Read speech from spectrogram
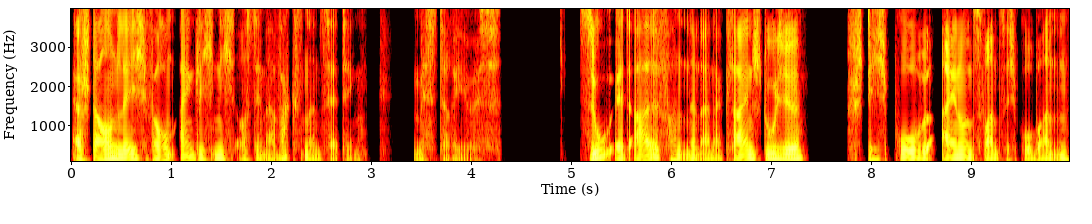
Erstaunlich, warum eigentlich nicht aus dem Erwachsenen-Setting? Mysteriös. Su et al. fanden in einer kleinen Studie, Stichprobe 21 Probanden,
